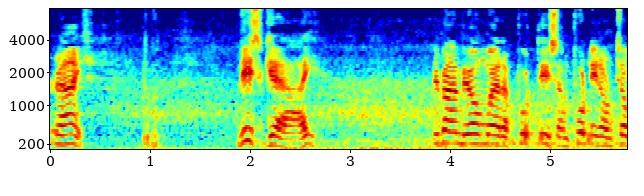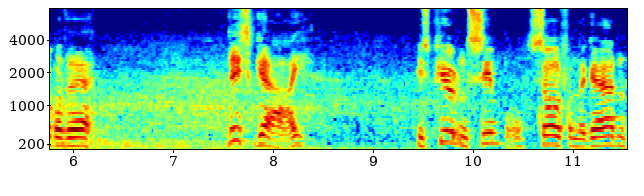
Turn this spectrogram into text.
Right. This guy, remind me on where I put this, I'm putting it on top of there. This guy is pure and simple, soil from the garden.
